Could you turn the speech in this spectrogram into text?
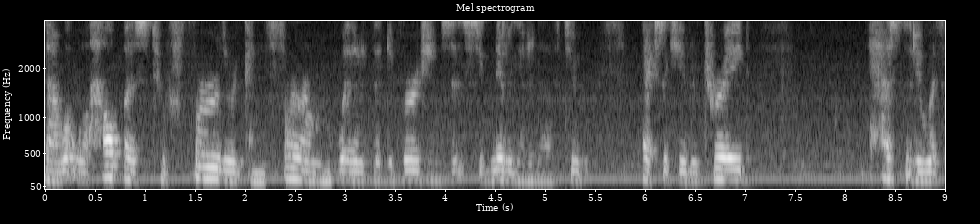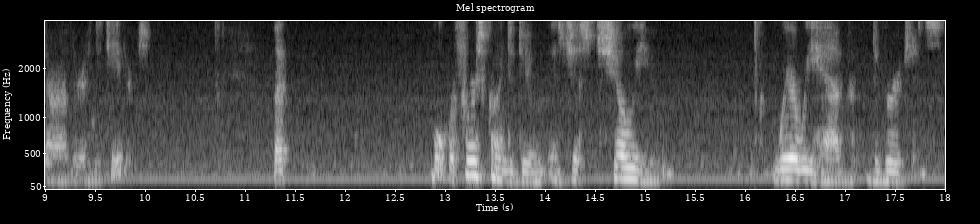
Now what will help us to further confirm whether the divergence is significant enough to execute a trade has to do with our other indicators. But what we're first going to do is just show you where we have divergence.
